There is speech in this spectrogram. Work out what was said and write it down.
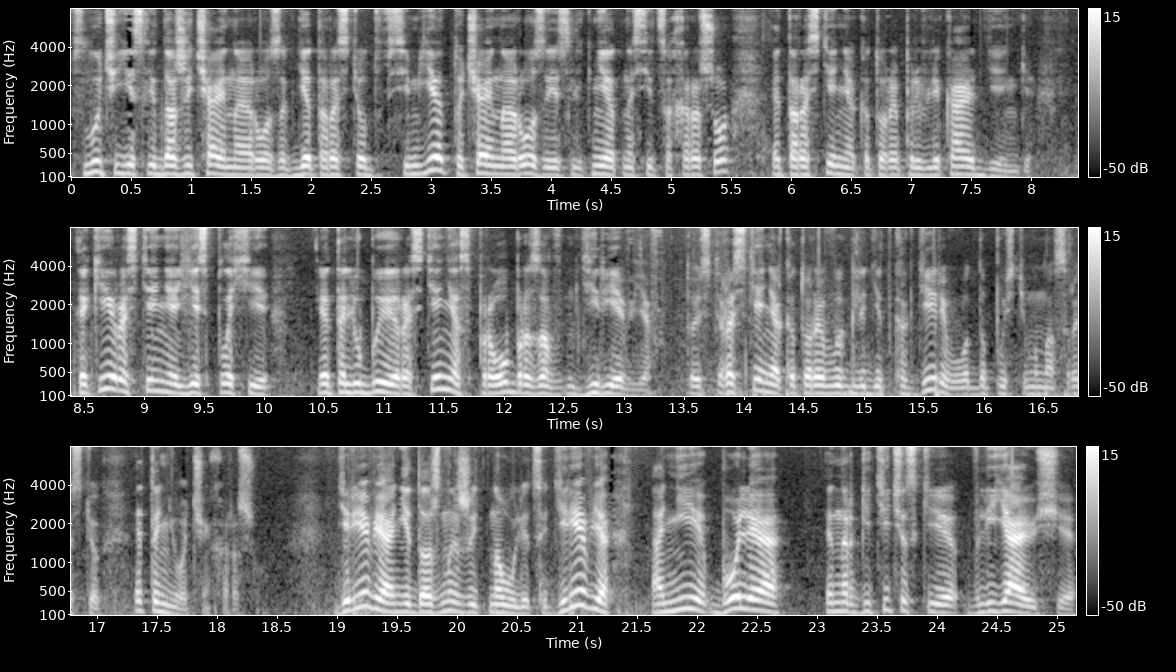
В случае, если даже чайная роза где-то растет в семье, то чайная роза, если к ней относиться хорошо, это растение, которое привлекает деньги. Какие растения есть плохие? Это любые растения с прообразом деревьев. То есть растение, которое выглядит как дерево, вот допустим у нас растет, это не очень хорошо. Деревья, они должны жить на улице. Деревья, они более энергетически влияющие.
